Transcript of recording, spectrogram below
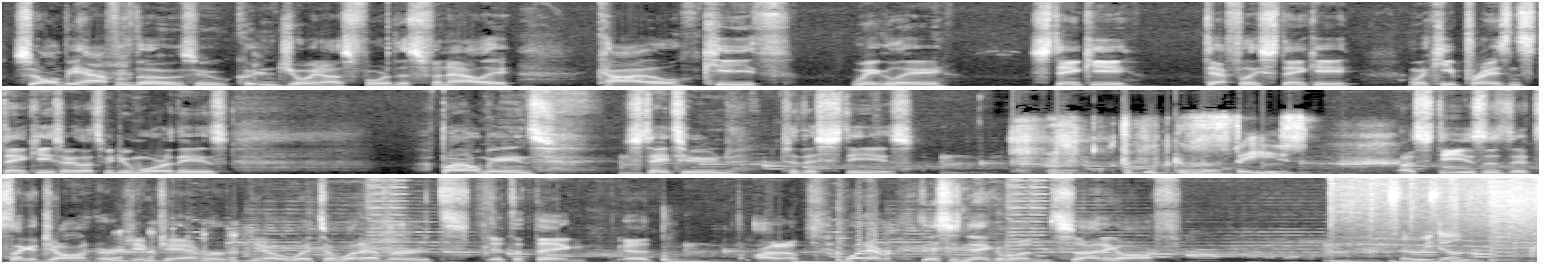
So, on behalf of those who couldn't join us for this finale, Kyle, Keith, Wiggly, Stinky, definitely Stinky. I'm going to keep praising Stinky so he lets me do more of these. By all means, stay tuned to this Steez. What the fuck is a Steez? A Steez is it's like a jaunt or a Jim Jam or you know it's a whatever. It's it's a thing. Uh, I don't know. Whatever. This is Nakabun signing off. Are we done?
